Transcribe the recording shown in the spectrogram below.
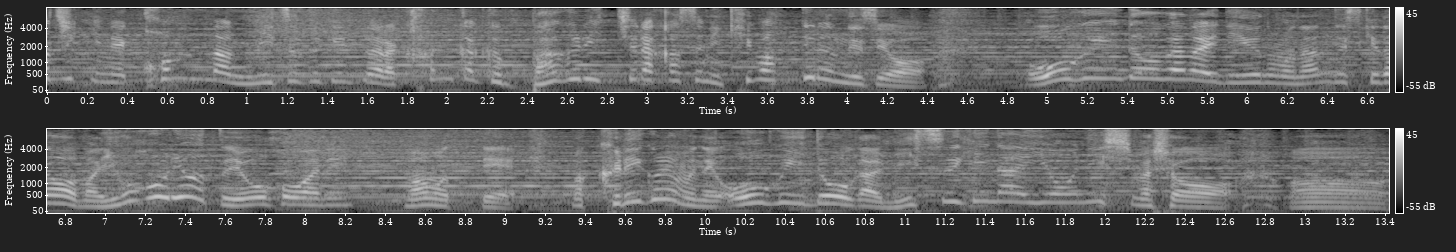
直ね、こんなん見続けてたら感覚バグり散らかすに決まってるんですよ。大食い動画内で言うのもなんですけど、まあ、容量と用法はね、守って、まあ、くれぐれもね、大食い動画見すぎないようにしましょう。うん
